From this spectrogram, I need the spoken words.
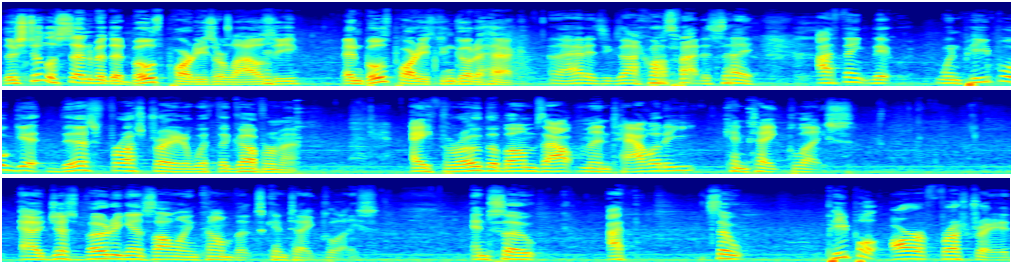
there's still a sentiment that both parties are lousy and both parties can go to heck. That is exactly what I was about to say. I think that when people get this frustrated with the government, a throw the bums out mentality can take place. Uh, just vote against all incumbents can take place, and so, I, so people are frustrated.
